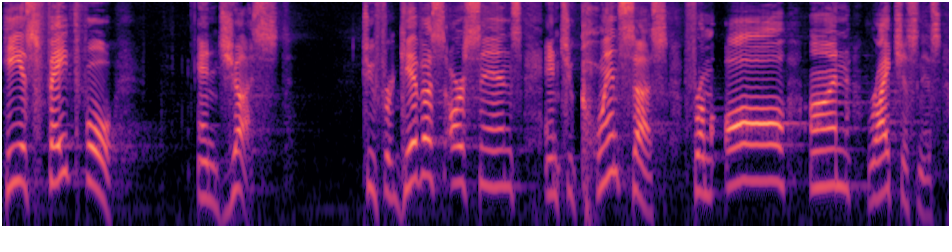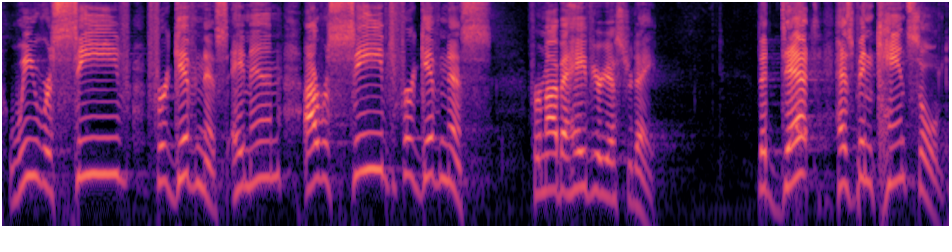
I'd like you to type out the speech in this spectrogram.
He is faithful and just to forgive us our sins and to cleanse us from all unrighteousness. We receive forgiveness. Amen. I received forgiveness for my behavior yesterday. The debt has been canceled.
